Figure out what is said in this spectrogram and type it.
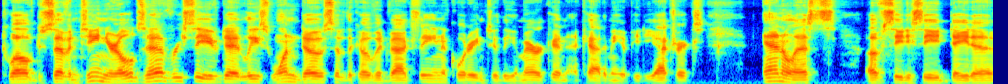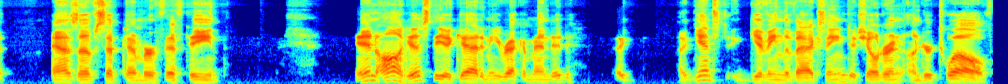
12 to 17 year olds have received at least one dose of the COVID vaccine, according to the American Academy of Pediatrics analysts of CDC data as of September 15th. In August, the Academy recommended against giving the vaccine to children under 12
